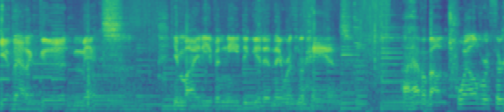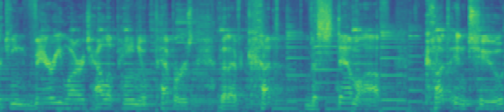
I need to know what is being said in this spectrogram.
Give that a good mix. You might even need to get in there with your hands. I have about 12 or 13 very large jalapeno peppers that I've cut the stem off, cut in two,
